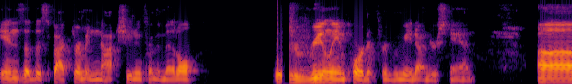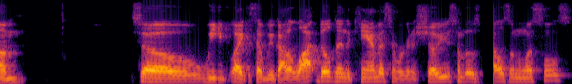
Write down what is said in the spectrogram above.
ends of the spectrum and not shooting from the middle was really important for me to understand. Um, so we, like I said, we've got a lot built into Canvas, and we're going to show you some of those bells and whistles.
